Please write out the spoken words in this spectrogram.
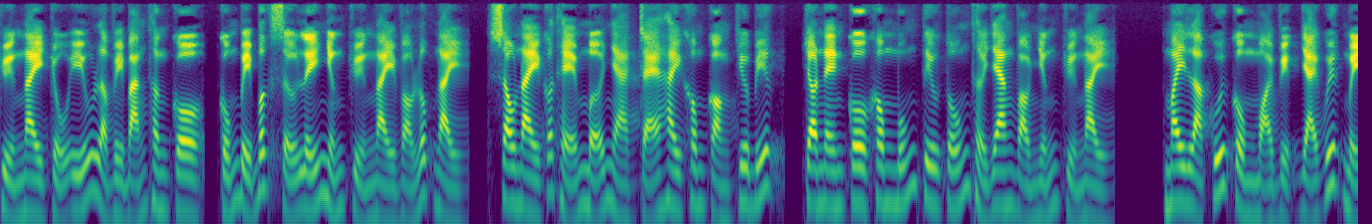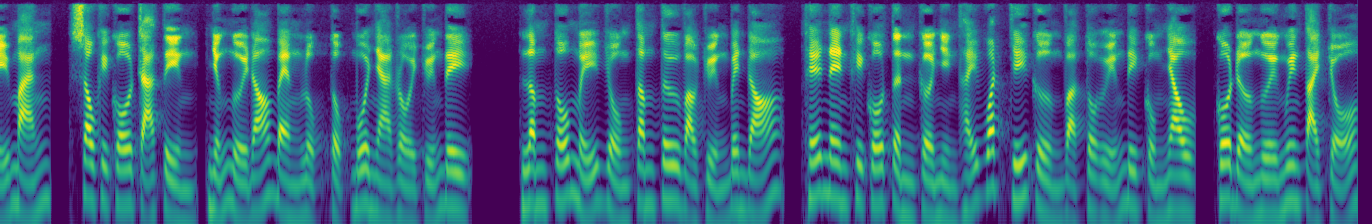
Chuyện này chủ yếu là vì bản thân cô, cũng bị bất xử lý những chuyện này vào lúc này, sau này có thể mở nhà trẻ hay không còn chưa biết, cho nên cô không muốn tiêu tốn thời gian vào những chuyện này. May là cuối cùng mọi việc giải quyết mỹ mãn, sau khi cô trả tiền, những người đó bèn lục tục mua nhà rồi chuyển đi. Lâm Tố Mỹ dồn tâm tư vào chuyện bên đó, thế nên khi cô tình cờ nhìn thấy Quách Chí Cường và Tô Uyển đi cùng nhau, cô đỡ người nguyên tại chỗ,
